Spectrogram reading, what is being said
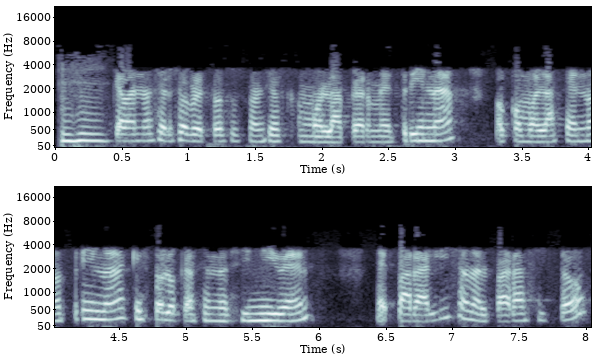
que van a ser sobre todo sustancias como la permetrina o como la fenotrina, que esto lo que hacen es inhiben, eh, paralizan al parásito,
